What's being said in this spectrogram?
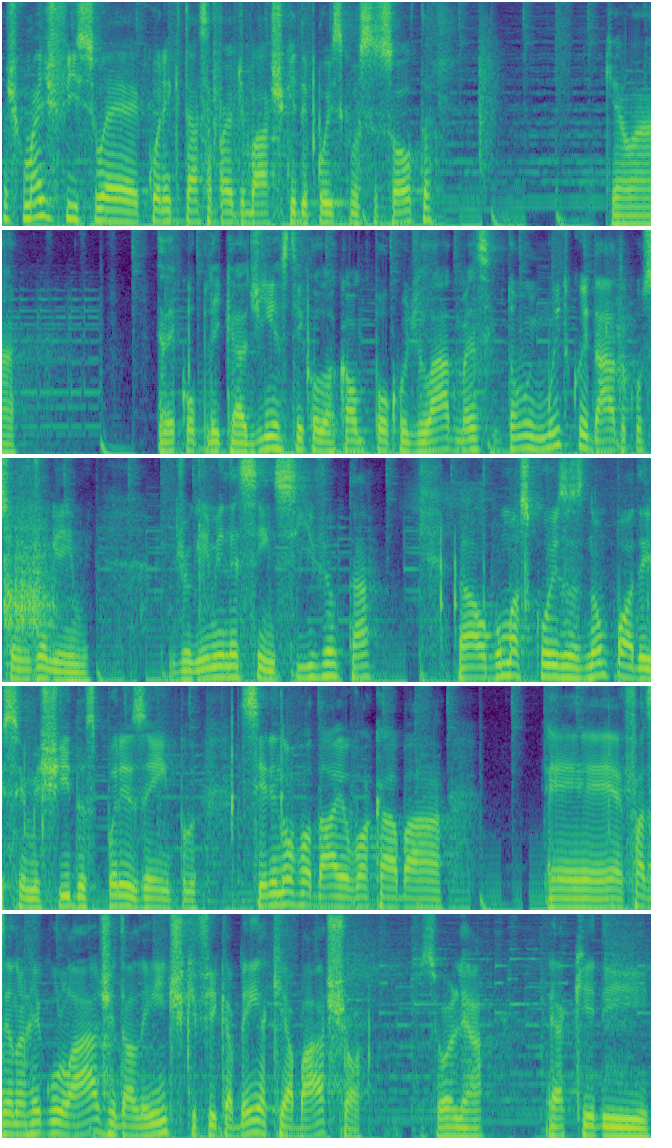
Acho que o mais difícil é conectar essa parte de baixo aqui depois que você solta, que ela ela é complicadinha, você tem que colocar um pouco de lado, mas assim, tome muito cuidado com o seu videogame. O videogame ele é sensível, tá? Algumas coisas não podem ser mexidas, por exemplo, se ele não rodar eu vou acabar é, fazendo a regulagem da lente, que fica bem aqui abaixo, ó. Se você olhar, é aquele,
